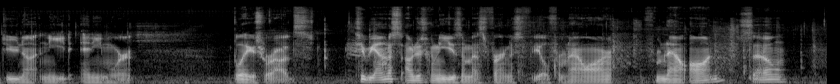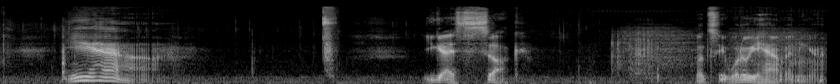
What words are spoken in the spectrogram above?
do not need any more blaze rods to be honest, I'm just going to use them as furnace fuel from now on. From now on, so yeah, you guys suck. Let's see, what do we have in here?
